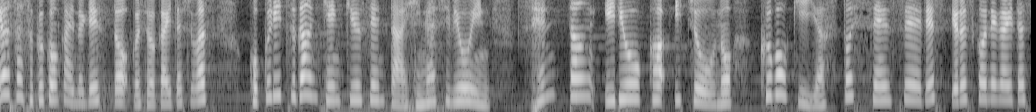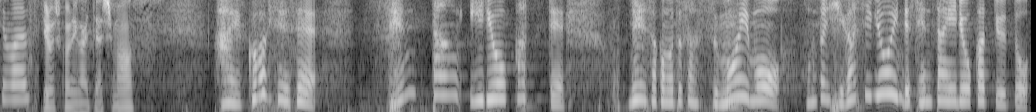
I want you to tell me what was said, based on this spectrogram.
では早速今回のゲストご紹介いたします。国立がん研究センター東病院先端医療科医長の久保木康俊先生です。よろしくお願いいたします。よろしくお願いいたします。はい久保木先生先端医療科ってね坂本さんすごいもう、うん、本当に東病院で先端医療科っていうと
